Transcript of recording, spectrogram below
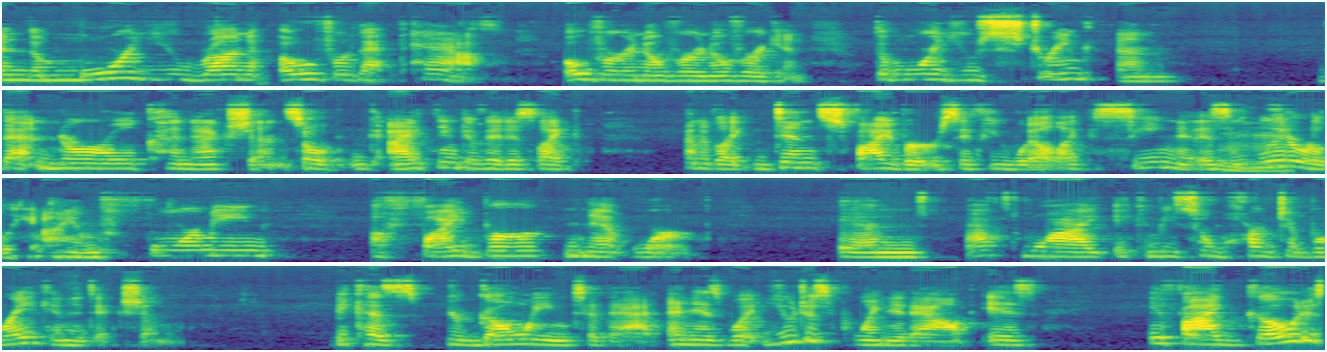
And the more you run over that path over and over and over again, the more you strengthen that neural connection. So I think of it as like kind of like dense fibers, if you will, like seeing it as hmm literally I am forming a fiber network. And that's why it can be so hard to break an addiction because you're going to that. And as what you just pointed out is if I go to,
